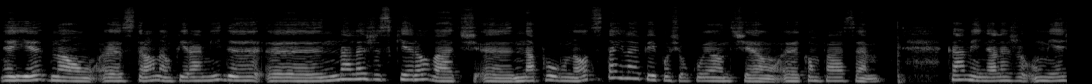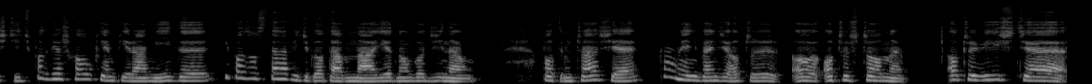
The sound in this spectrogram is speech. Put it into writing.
Jedną y, stronę piramidy y, należy skierować na północ, najlepiej posiłkując się kompasem. Kamień należy umieścić pod wierzchołkiem piramidy i pozostawić go tam na jedną godzinę. Po tym czasie kamień będzie oczy, o, oczyszczony. Oczywiście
